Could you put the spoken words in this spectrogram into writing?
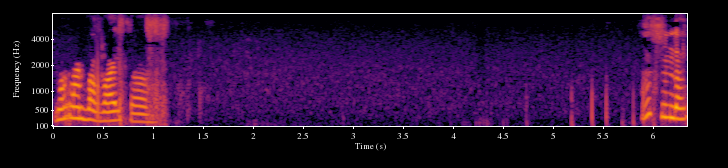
Mach einfach weiter. Was denn das?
